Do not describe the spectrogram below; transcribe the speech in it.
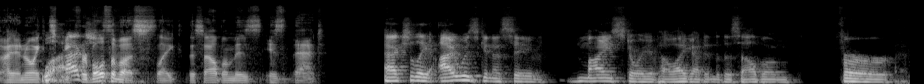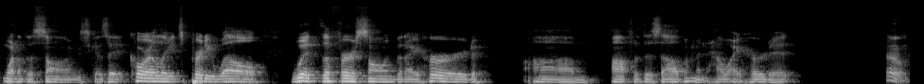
I know I can well, speak actually, for both of us. Like this album is is that. Actually, I was gonna save my story of how I got into this album for one of the songs because it correlates pretty well with the first song that I heard um, off of this album and how I heard it. Oh,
